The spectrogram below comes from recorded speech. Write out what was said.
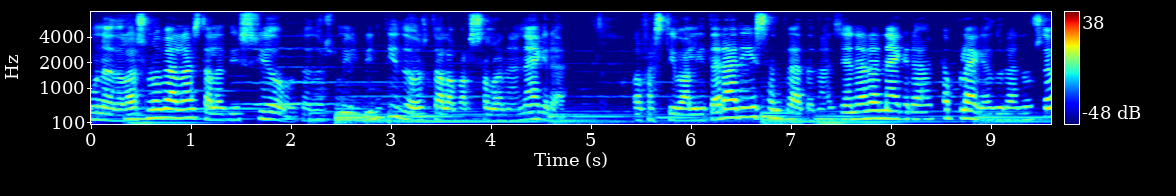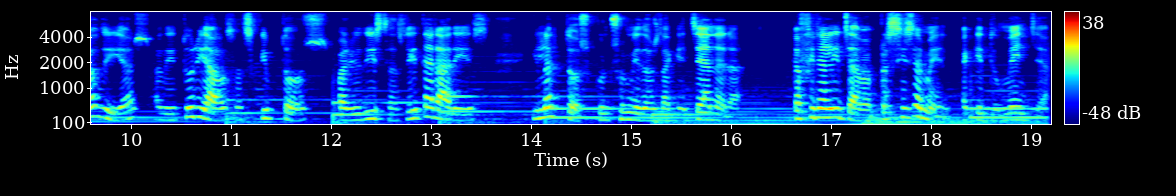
una de les novel·les de l'edició de 2022 de la Barcelona Negra, el festival literari centrat en el gènere negre que plega durant uns 10 dies editorials, escriptors, periodistes literaris i lectors consumidors d'aquest gènere, que finalitzava precisament aquest diumenge.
